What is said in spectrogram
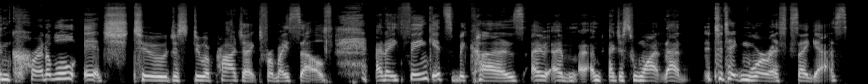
incredible itch to just do a project for myself. And I think it's because I, I'm, i just want that to take more risks, I guess.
